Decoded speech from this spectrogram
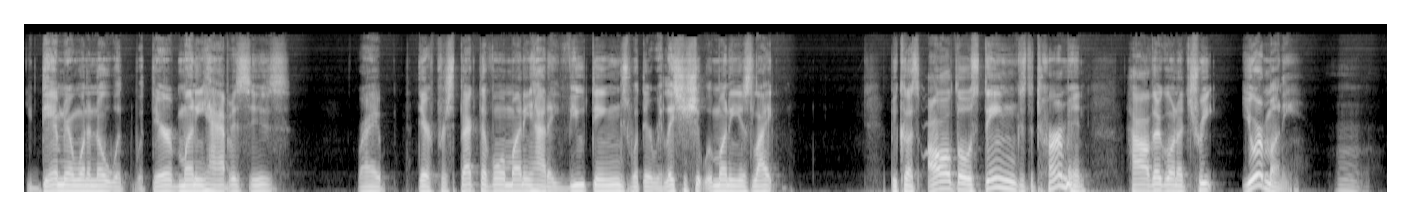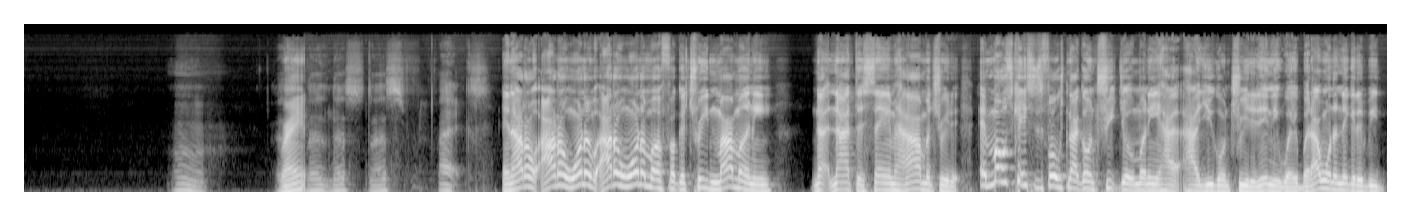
You damn near want to know what what their money habits is, right? Their perspective on money, how they view things, what their relationship with money is like, because all those things determine how they're going to treat your money, Mm. Mm. That's- right? that- that's that's facts. And I don't I don't want to I don't want a motherfucker treating my money not not the same how I'ma treat it. In most cases, folks not gonna treat your money how, how you gonna treat it anyway. But I want a nigga to be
